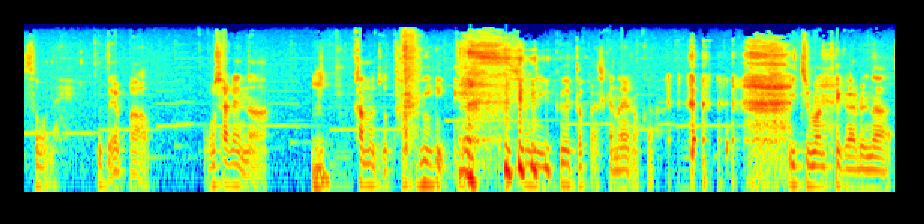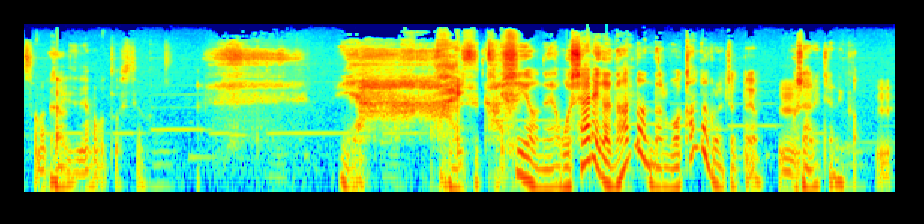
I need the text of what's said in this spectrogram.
そうね。ちょっとやっぱ、おしゃれなうん彼女とかに 一緒に行くとかしかないのかな。一番手軽なその改善法としては。いやー、難しいよね。おしゃれが何なんだろうわかんなくなっちゃったよ。うんおしゃれじゃねえか。うん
